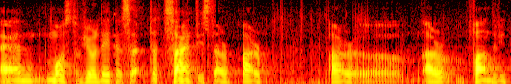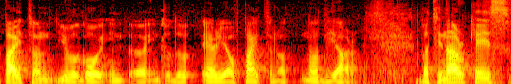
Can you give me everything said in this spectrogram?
and most of your data scientists are, are, are, uh, are found with Python, you will go in, uh, into the area of Python, not, not DR. But in our case,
